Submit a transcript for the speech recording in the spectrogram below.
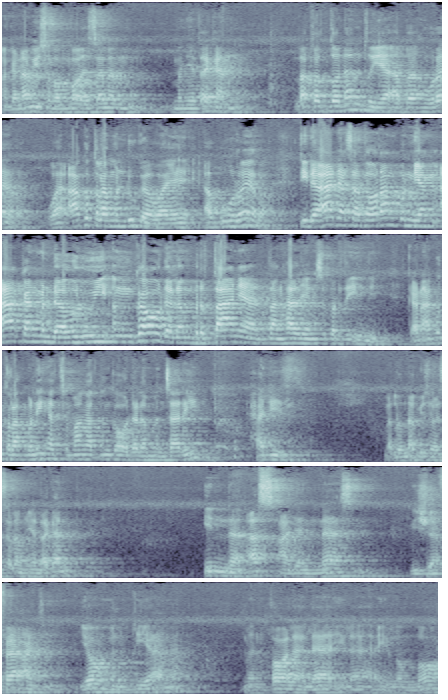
Maka Nabi SAW menyatakan, Laqad dhanantu ya Abu Hurairah. Wah, aku telah menduga wahai Abu Hurairah, tidak ada satu orang pun yang akan mendahului engkau dalam bertanya tentang hal yang seperti ini. Karena aku telah melihat semangat engkau dalam mencari hadis. Lalu Nabi SAW menyatakan, Inna as'adan nasi bi syafa'ati yaumil qiyamah man qala la ilaha illallah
